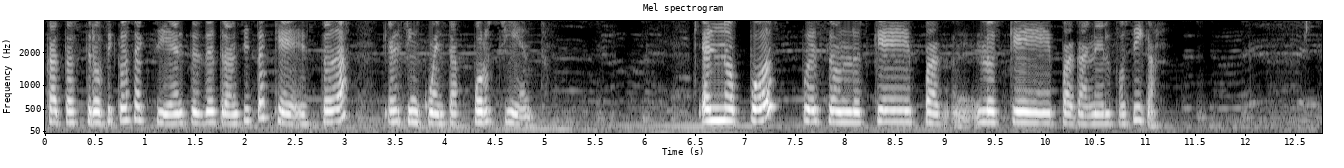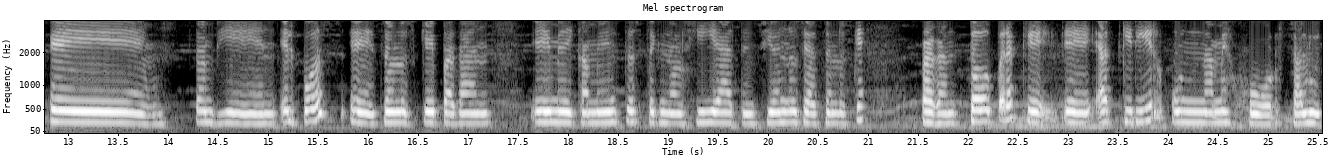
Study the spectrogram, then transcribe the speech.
catastróficos, accidentes de tránsito, que es toda el 50%. El no post, pues son los que, los que pagan el FOSIGA. también el post son los que pagan eh, medicamentos, tecnología, atención, o sea, son los que pagan todo para que eh, adquirir una mejor salud.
